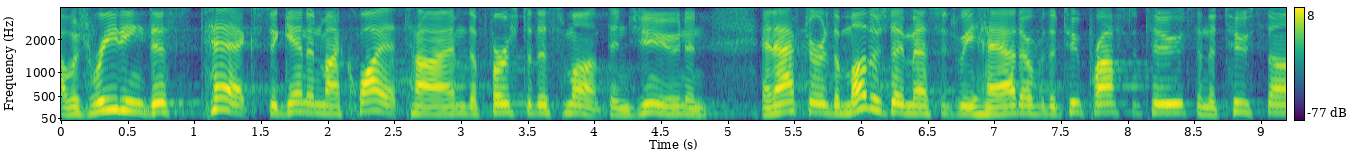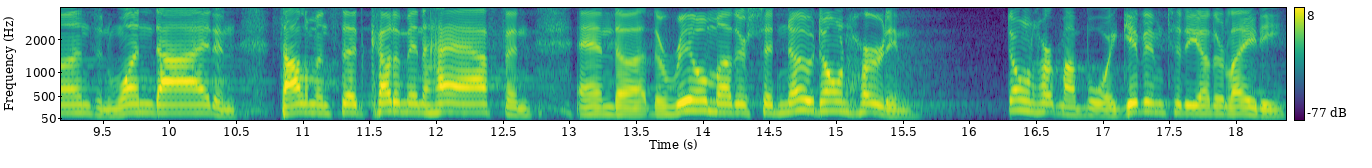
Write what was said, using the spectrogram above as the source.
I was reading this text again in my quiet time, the first of this month in June. And, and after the Mother's Day message we had over the two prostitutes and the two sons, and one died, and Solomon said, cut him in half. And, and uh, the real mother said, no, don't hurt him. Don't hurt my boy. Give him to the other lady.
